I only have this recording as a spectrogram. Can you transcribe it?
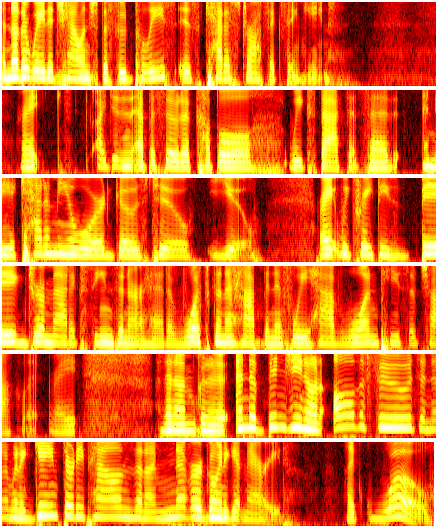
another way to challenge the food police is catastrophic thinking, right? I did an episode a couple weeks back that said, and the Academy Award goes to you, right? We create these big dramatic scenes in our head of what's going to happen if we have one piece of chocolate, right? Then I'm going to end up binging on all the foods and then I'm going to gain 30 pounds and I'm never going to get married. Like, whoa.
